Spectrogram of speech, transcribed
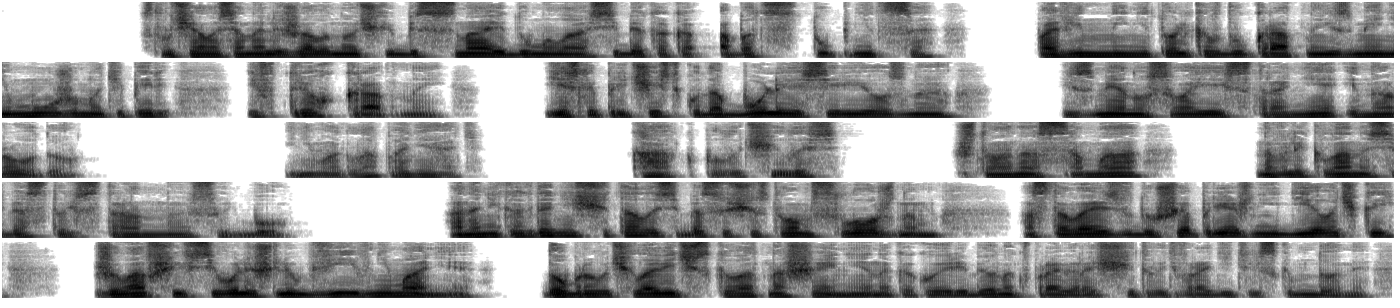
Случалось, она лежала ночью без сна и думала о себе как об отступнице, повинной не только в двукратной измене мужу, но теперь и в трехкратной, если причесть куда более серьезную измену своей стране и народу. И не могла понять, как получилось, что она сама навлекла на себя столь странную судьбу. Она никогда не считала себя существом сложным, оставаясь в душе прежней девочкой, желавшей всего лишь любви и внимания, доброго человеческого отношения, на какое ребенок вправе рассчитывать в родительском доме.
